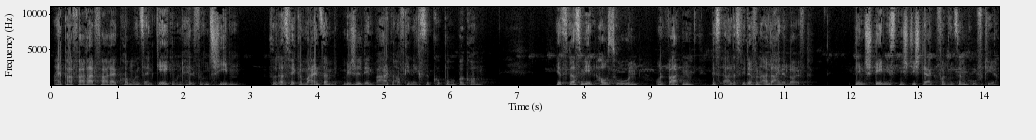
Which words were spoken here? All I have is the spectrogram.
Ein paar Fahrradfahrer kommen uns entgegen und helfen uns schieben so dass wir gemeinsam mit Michel den Wagen auf die nächste Kuppe bekommen. Jetzt lassen wir ihn ausruhen und warten, bis alles wieder von alleine läuft. Denn Stehen ist nicht die Stärke von unserem Huftier.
